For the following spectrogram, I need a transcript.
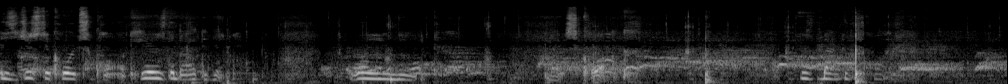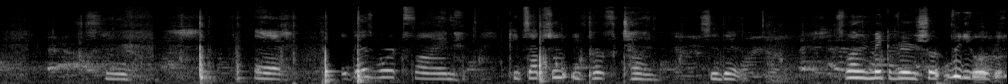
is just a quartz clock. Here's the back of it. Really unique. Nice clock. The back of the clock. So, eh, it does work fine. Keeps absolutely perfect time. So there. Just wanted to make a very short video of it.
